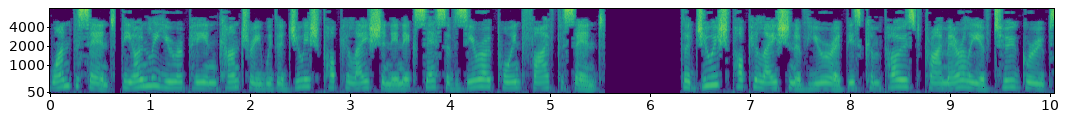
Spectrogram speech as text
1% the only European country with a Jewish population in excess of 0.5%. The Jewish population of Europe is composed primarily of two groups,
